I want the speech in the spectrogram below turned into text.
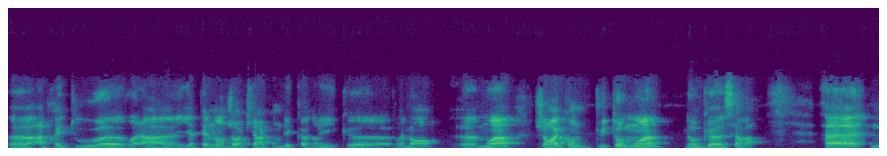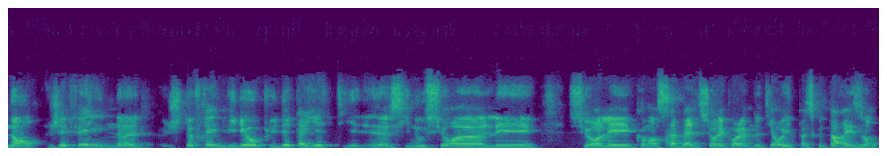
Euh, après tout, euh, voilà, il y a tellement de gens qui racontent des conneries que vraiment, moi, j'en raconte plutôt moins. Donc ça va. Non, j'ai fait une. Je te ferai une vidéo plus détaillée, euh, nous sur les, sur les, comment s'appelle, sur les problèmes de thyroïde, parce que tu as raison.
